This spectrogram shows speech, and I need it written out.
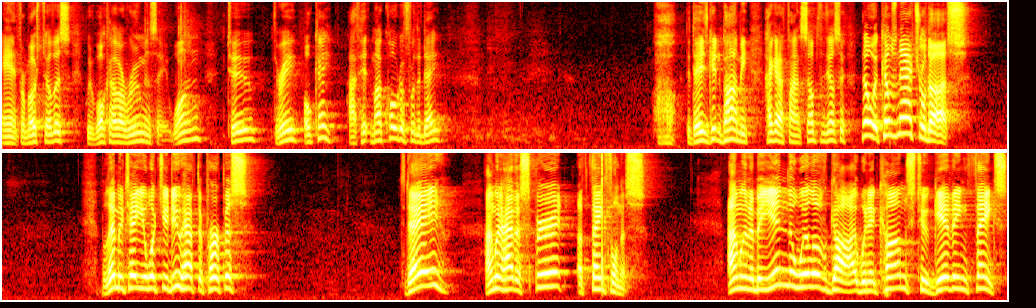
And for most of us, we walk out of our room and say, one, two, three, okay, I've hit my quota for the day. Oh, the day's getting by me. I got to find something else. No, it comes natural to us. But let me tell you what you do have to purpose. Today, I'm going to have a spirit of thankfulness. I'm going to be in the will of God when it comes to giving thanks.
